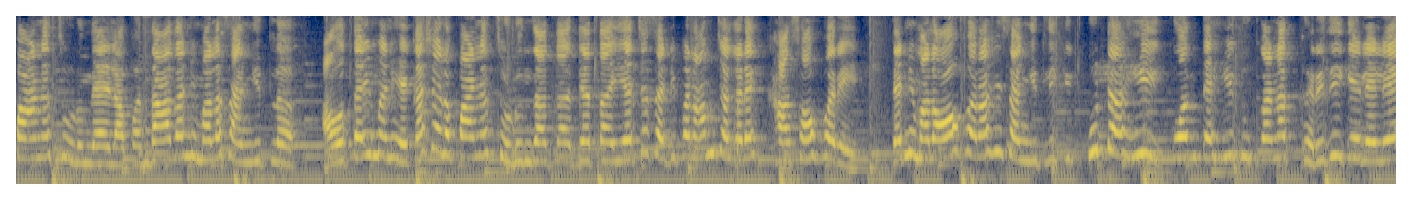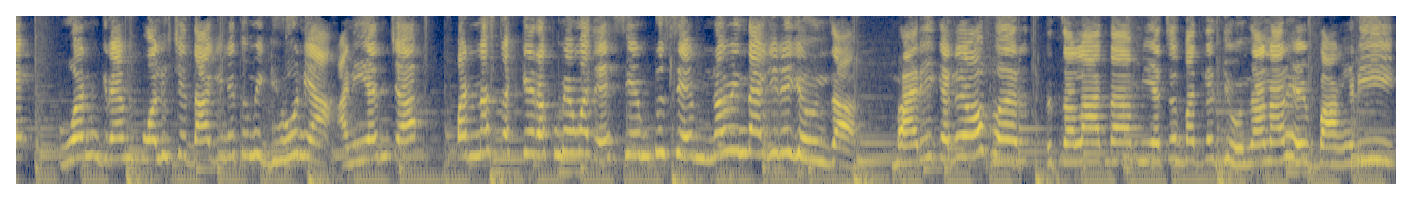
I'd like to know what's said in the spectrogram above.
पाण्यात सोडून द्यायला. पण दादानी मला सांगितलं अहो ताई म्हणे हे कशाला पाण्यात सोडून जाता देता? याच्यासाठी पण आमच्याकडे एक खास ऑफर आहे. त्यांनी मला ऑफर अशी सांगितली की कुठंही कोणत्याही दुकानात खरेदी केलेले वन ग्रॅम पॉलिशचे दागिने तुम्ही घेऊन या आणि यांच्या पन्नास टक्के रकमेमध्ये सेम टू सेम नवीन दागिने घेऊन जा. भारी नाही ऑफर चला आता मी याच्या बदल्यात घेऊन जाणार हे बांगडी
